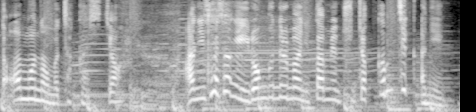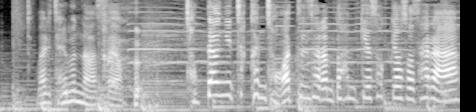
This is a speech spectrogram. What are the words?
너무너무 착하시죠? 아니 세상에 이런 분들만 있다면 진짜 끔찍 아니 말이 잘못 나왔어요. 적당히 착한 저 같은 사람도 함께 섞여서 살아.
